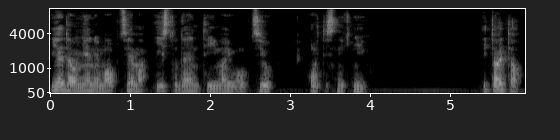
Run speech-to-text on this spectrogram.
je da u njenim opcijama i studenti imaju opciju otisni knjigu. I to je to.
